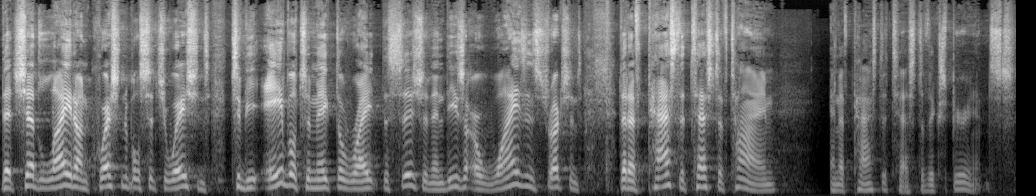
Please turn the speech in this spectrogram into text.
that shed light on questionable situations to be able to make the right decision. And these are wise instructions that have passed the test of time and have passed the test of experience.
